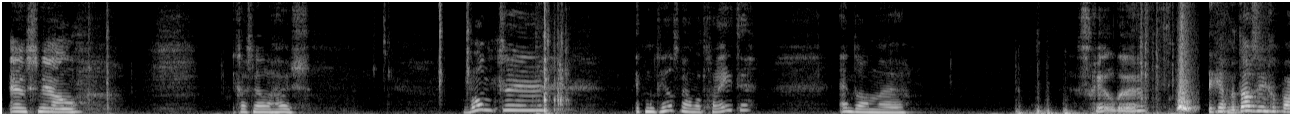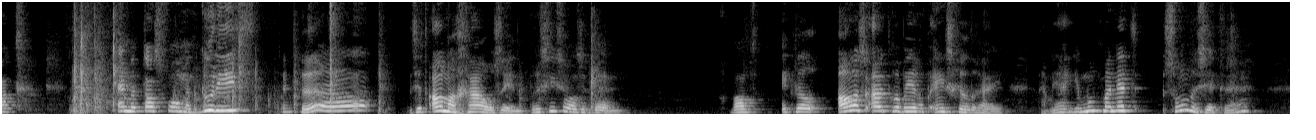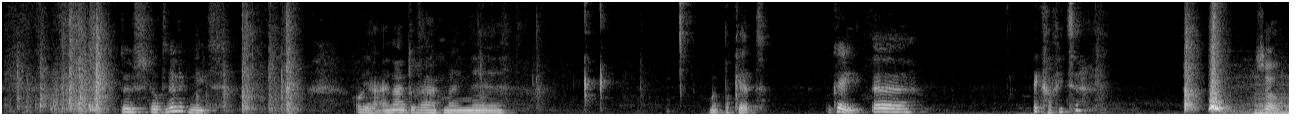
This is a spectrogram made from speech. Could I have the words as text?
En snel. Ik ga snel naar huis. Want uh, ik moet heel snel wat gaan eten. En dan uh, schilderen. Ik heb mijn tas ingepakt. En mijn tas vol met goodies. Er zit allemaal chaos in. Precies zoals ik ben. Want ik wil alles uitproberen op één schilderij. Nou, maar ja, je moet maar net zonder zitten, hè. Dus dat wil ik niet. Oh ja, en uiteraard mijn, uh, mijn pakket. Oké, okay, uh, ik ga fietsen. Zo,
